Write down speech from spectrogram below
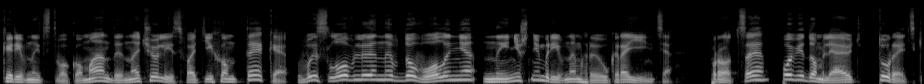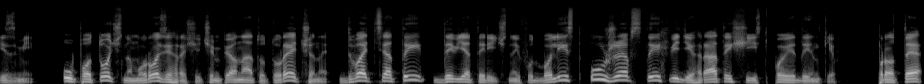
Керівництво команди на чолі з Фатіхом Теке висловлює невдоволення нинішнім рівнем гри українця. Про це повідомляють турецькі змі. У поточному розіграші чемпіонату Туреччини 29-річний футболіст уже встиг відіграти 6 поєдинків, проте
